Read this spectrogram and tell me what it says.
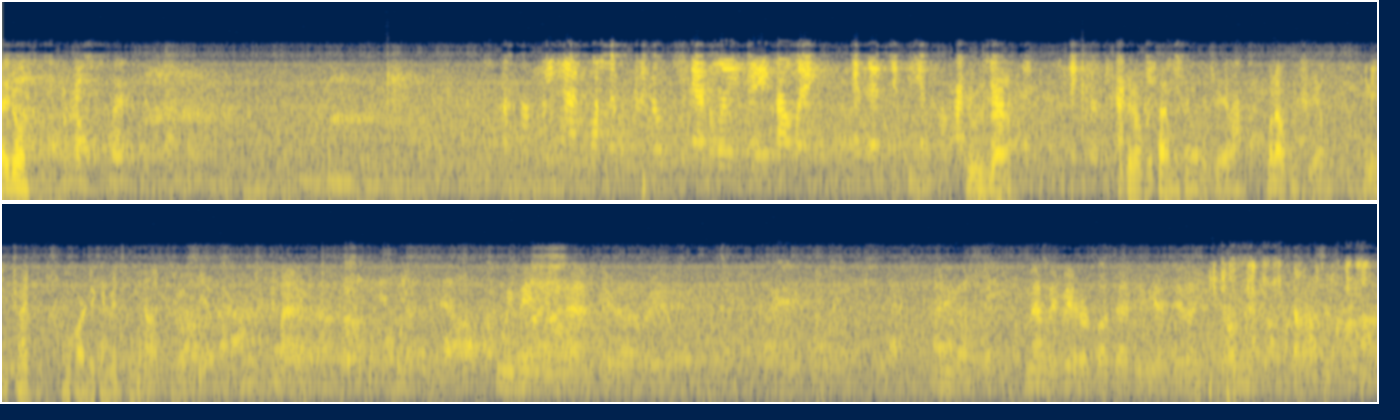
How you doing? We had one that was gonna go to Mandalay Bay Ballet, and then India for He was, uh, Jackson. They chose I did overtime with him in the jail when I was in CO, and he tried so hard to convince me not to go CO. you. We made it that, dude, on the radio. I think that's, man, we heard about that, you guys did, I thought just wrong.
